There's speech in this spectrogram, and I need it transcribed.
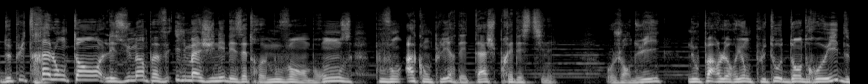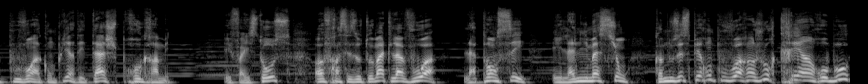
Depuis très longtemps, les humains peuvent imaginer des êtres mouvants en bronze pouvant accomplir des tâches prédestinées. Aujourd'hui, nous parlerions plutôt d'androïdes pouvant accomplir des tâches programmées. Héphaïstos offre à ses automates la voix, la pensée et l'animation, comme nous espérons pouvoir un jour créer un robot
